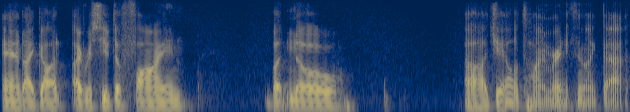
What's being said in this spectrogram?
and I got I received a fine, but no uh, jail time or anything like that.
